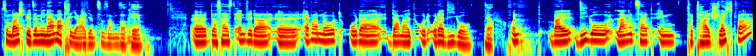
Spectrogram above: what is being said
zum Beispiel Seminarmaterialien zusammensetze. Okay. Äh, das heißt entweder äh, Evernote oder damals oder, oder Digo. Ja. Und weil Digo lange Zeit eben total schlecht war,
